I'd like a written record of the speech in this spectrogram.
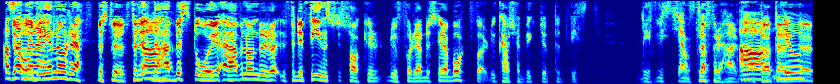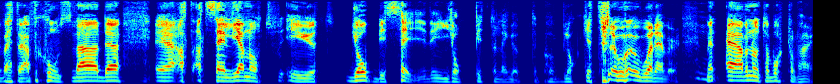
Alltså, ja, menar- det är nog rätt beslut. För det, Ja. det här består ju, även om du, för det finns ju saker du får reducera bort för. Du kanske har byggt upp ett visst en viss känsla för det här. Ja, jo. vad heter det, affektionsvärde. Eh, att, att sälja något är ju ett jobb i sig. Det är jobbigt att lägga upp det på Blocket eller whatever. Mm. Men även om du tar bort de här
